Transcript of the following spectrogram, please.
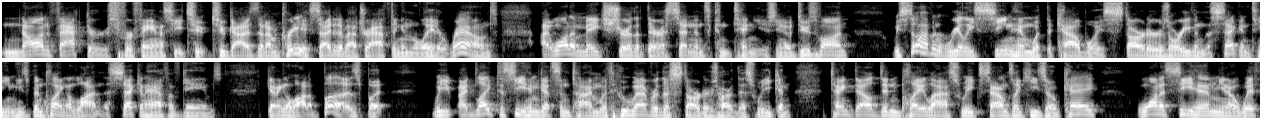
non-factors for fantasy to to guys that I'm pretty excited about drafting in the later rounds. I want to make sure that their ascendance continues. You know, Deuce Vaughn, we still haven't really seen him with the Cowboys starters or even the second team. He's been playing a lot in the second half of games, getting a lot of buzz, but we I'd like to see him get some time with whoever the starters are this week. And Tank Dell didn't play last week. Sounds like he's okay. Want to see him, you know, with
